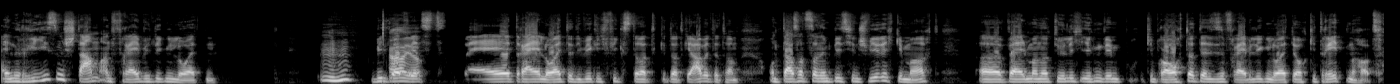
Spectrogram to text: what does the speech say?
ein Riesenstamm an freiwilligen Leuten. Mhm. Bis ah, ja. jetzt zwei, drei Leute, die wirklich fix dort, dort gearbeitet haben. Und das hat es dann ein bisschen schwierig gemacht, äh, weil man natürlich irgendwen gebraucht hat, der diese freiwilligen Leute auch getreten hat.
